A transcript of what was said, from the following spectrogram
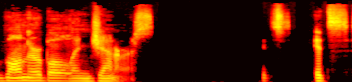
vulnerable and generous. It's it's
